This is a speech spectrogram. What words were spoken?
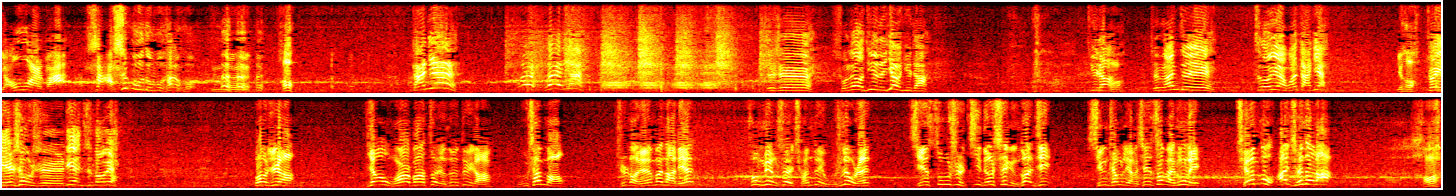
幺五二八啥时候都不含糊。嗯，好。大年，来来来，这是松辽局的杨局长。局长，这是俺队指导员王大年。你好，专业手是连指导员。报告局长，幺五二八作战队队长武山宝，指导员万大年，奉命率全队五十六人，携苏式基德深井钻机，行程两千三百公里，全部安全到达。好啊，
